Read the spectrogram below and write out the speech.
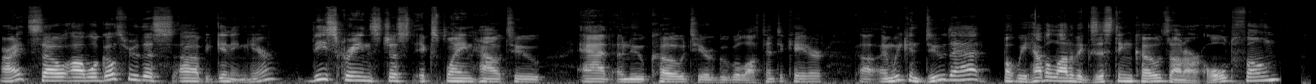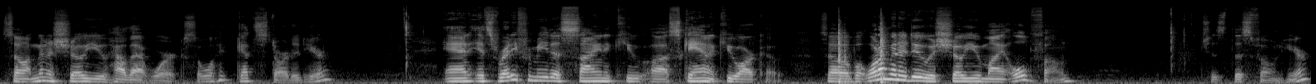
All right, so uh, we'll go through this uh, beginning here. These screens just explain how to add a new code to your Google Authenticator. Uh, and we can do that, but we have a lot of existing codes on our old phone. So I'm going to show you how that works. So we'll hit get started here. And it's ready for me to sign a Q, uh, scan a QR code. So, but what I'm going to do is show you my old phone, which is this phone here.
